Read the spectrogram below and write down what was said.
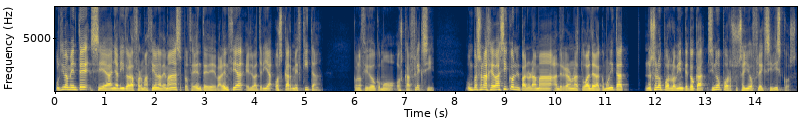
Últimamente se ha añadido a la formación, además, procedente de Valencia, el batería Oscar Mezquita, conocido como Oscar Flexi, un personaje básico en el panorama underground actual de la comunidad, no solo por lo bien que toca, sino por su sello Flexi Discos,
